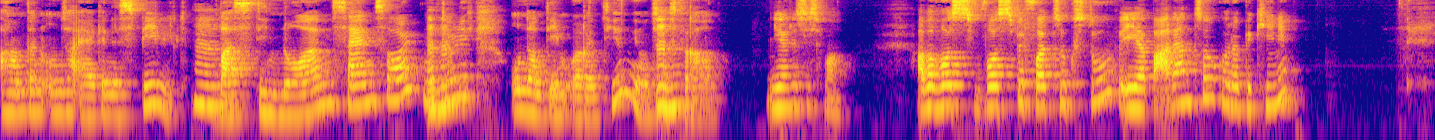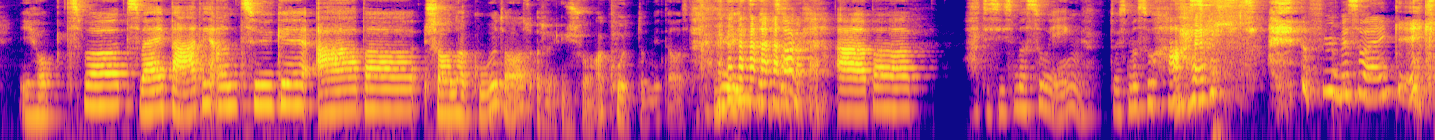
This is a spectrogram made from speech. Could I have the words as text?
haben dann unser eigenes Bild, was die Norm sein soll, natürlich. Und an dem orientieren wir uns als Frauen. Ja, das ist wahr. Aber was, was bevorzugst du? Eher Badeanzug oder Bikini? Ich hab zwar zwei Badeanzüge, aber schauen auch gut aus. Also ich schaue auch gut damit aus. Will ich jetzt nicht sagen. Aber ah, das ist mir so eng. Da ist mir so heiß. Fühle ich mich so eingeengt.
